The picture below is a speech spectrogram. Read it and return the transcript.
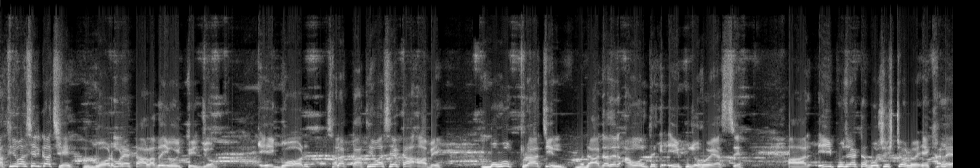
কাঁথিবাসীর কাছে গড় মানে একটা আলাদাই ঐতিহ্য। এই গড় সারা কাঁথিবাসীর একটা আবেগ। বহু প্রাচীন রাজাদের আমল থেকে এই পুজো হয়ে আসছে। আর এই পুজোর একটা বৈশিষ্ট্য হলো, এখানে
